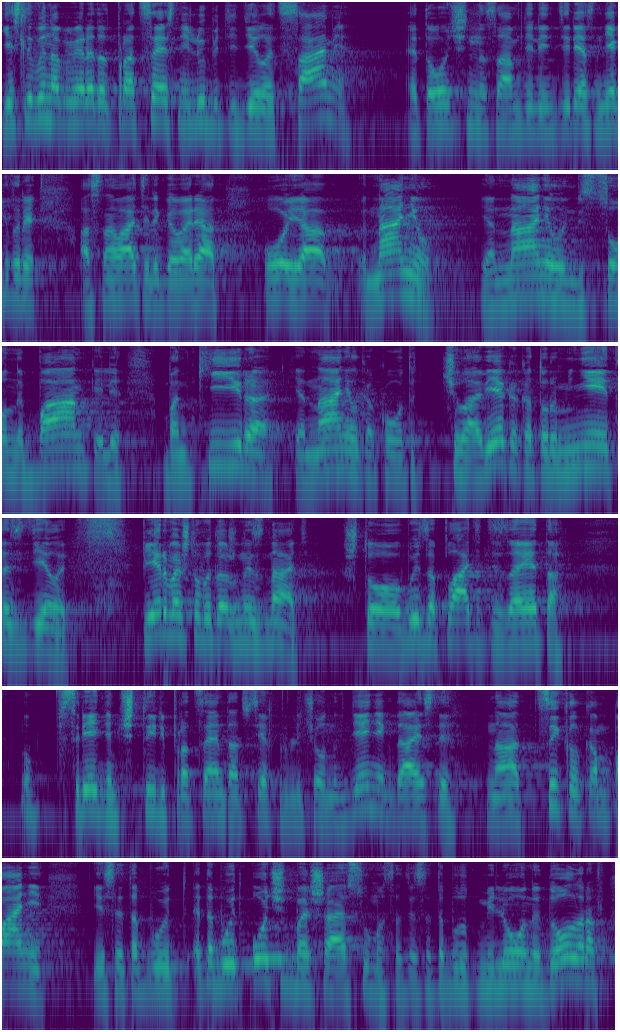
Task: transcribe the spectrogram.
если вы, например, этот процесс не любите делать сами, это очень на самом деле интересно. Некоторые основатели говорят, ой, я нанял, я нанял инвестиционный банк или банкира, я нанял какого-то человека, который мне это сделает. Первое, что вы должны знать, что вы заплатите за это ну, в среднем 4% от всех привлеченных денег, да, если на цикл компании, если это будет, это будет очень большая сумма, соответственно, это будут миллионы долларов,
